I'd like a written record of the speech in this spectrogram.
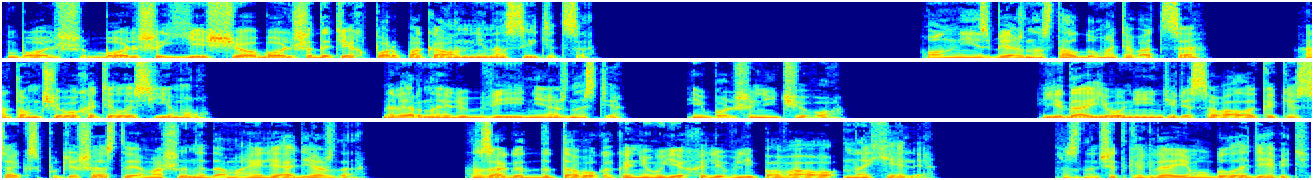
Больше, больше, еще больше до тех пор, пока он не насытится. Он неизбежно стал думать об отце, о том, чего хотелось ему. Наверное, любви, нежности и больше ничего. Еда его не интересовала, как и секс, путешествия, машины, дома или одежда. За год до того, как они уехали в Липовао на Хеле. Значит, когда ему было девять.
